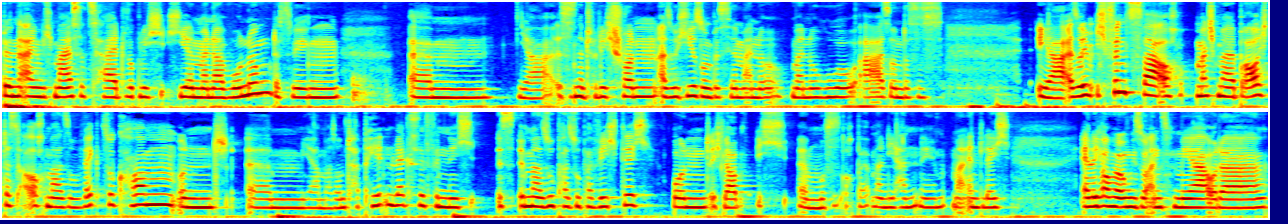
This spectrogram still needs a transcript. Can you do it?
bin eigentlich meiste Zeit wirklich hier in meiner Wohnung. Deswegen ähm, ja, es ist natürlich schon, also hier so ein bisschen meine, meine Ruheoase und das ist, ja, also ich finde zwar auch, manchmal brauche ich das auch mal so wegzukommen und ähm, ja, mal so ein Tapetenwechsel finde ich ist immer super, super wichtig und ich glaube, ich äh, muss es auch bald mal in die Hand nehmen, mal endlich, endlich auch mal irgendwie so ans Meer oder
